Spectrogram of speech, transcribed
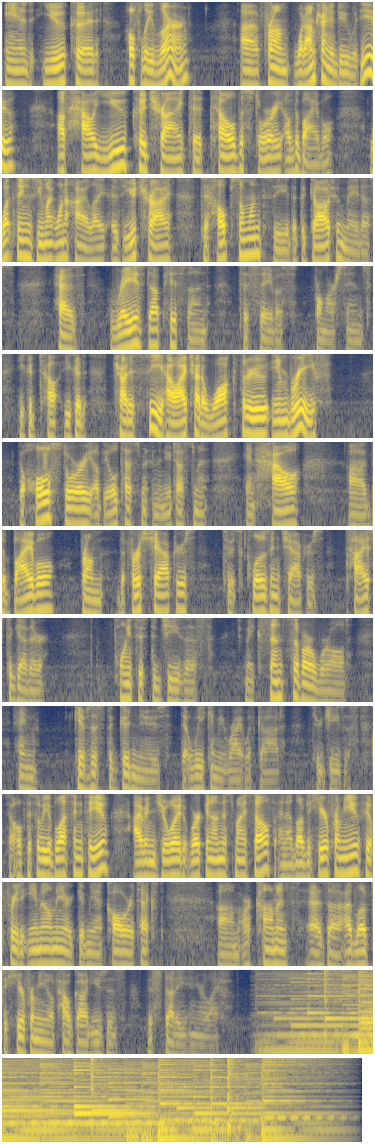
and you could hopefully learn uh, from what I'm trying to do with you of how you could try to tell the story of the Bible, what things you might want to highlight as you try to help someone see that the God who made us has raised up his son to save us from our sins. You could tell you could try to see how I try to walk through in brief the whole story of the Old Testament and the New Testament and how uh, the Bible from the first chapters to its closing chapters ties together, points us to Jesus, makes sense of our world, and gives us the good news that we can be right with God through Jesus. So I hope this will be a blessing to you. I've enjoyed working on this myself, and I'd love to hear from you. Feel free to email me or give me a call or a text um, or comments, as uh, I'd love to hear from you of how God uses this study in your life.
